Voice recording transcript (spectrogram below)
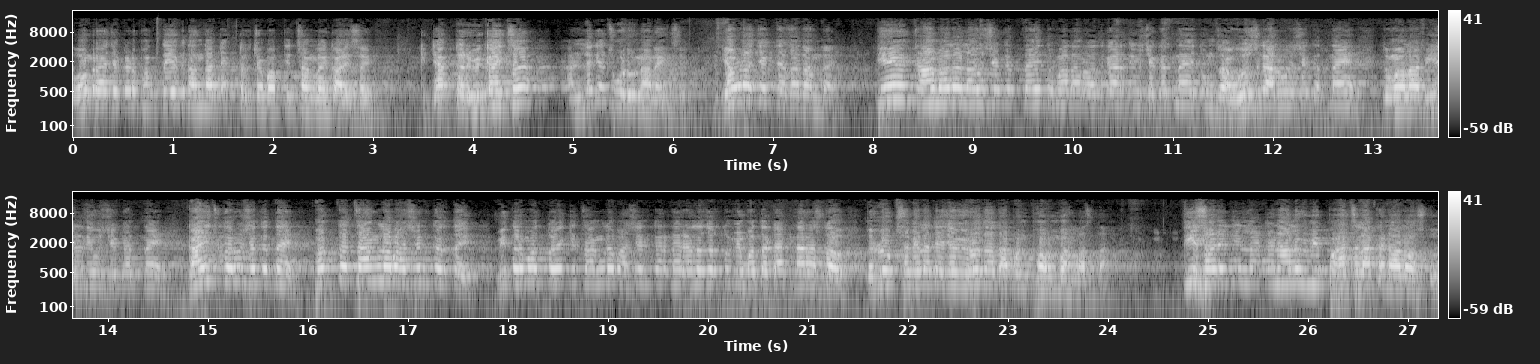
ओमराजाकडे फक्त एक धंदा ट्रॅक्टरच्या बाबतीत चांगला आहे काळे साहेब. की ट्रॅक्टर विकायचं आणि लगेच ओढून आणायचं. एवढाच एक त्याचा धंदा आहे. ते कामाला लावू शकत नाही तुम्हाला रोजगार देऊ शकत नाही तुमचा ऊस घालवू शकत नाही तुम्हाला बिल देऊ शकत नाही काहीच करू शकत नाही. फक्त चांगलं भाषण करतय. मी तर म्हणतोय की चांगलं भाषण करणाऱ्याला जर तुम्ही मतं टाकणार असता तर लोकसभेला त्याच्या विरोधात आपण फॉर्म भरला असता. ती साडेतीन लाखानं आलो मी पाच लाखानं आलो असतो.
